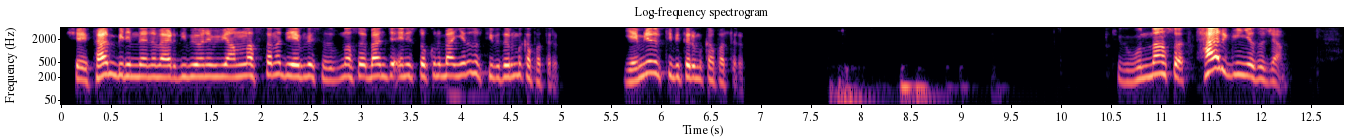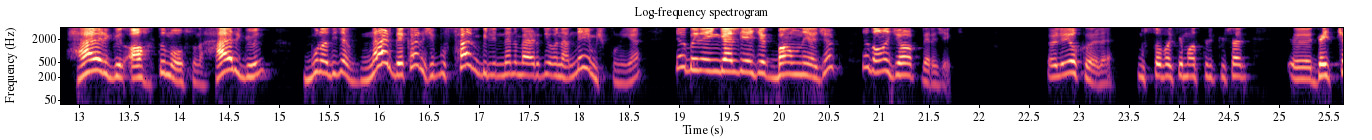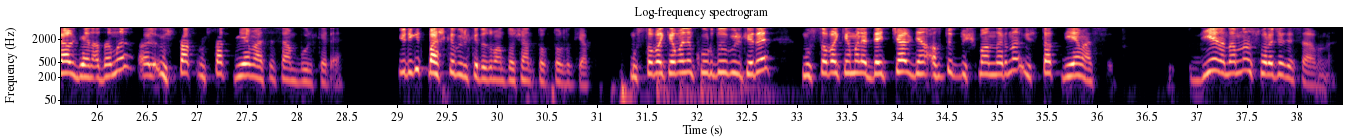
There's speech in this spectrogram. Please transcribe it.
şey fen bilimlerine verdiği bir önemi bir anlatsana diyebilirsiniz. Bundan sonra bence Enis Doku'nu ben yanılırım Twitter'ımı kapatırım. Yemin ederim Twitter'ımı kapatırım. Çünkü bundan sonra her gün yazacağım. Her gün ahtım olsun. Her gün buna diyeceğim. Nerede kardeşim bu fen bilimlerinin verdiği önem neymiş bunu ya? Ya beni engelleyecek, banlayacak ya da ona cevap verecek. Öyle yok öyle. Mustafa Kemal Türküsen e, Deccal diyen adamı öyle üstad üstad diyemezsin sen bu ülkede. Yürü git başka bir ülkede o zaman doçent doktorluk yap. Mustafa Kemal'in kurduğu bir ülkede Mustafa Kemal'e Deccal diyen Atatürk düşmanlarına üstad diyemezsin. Diyen adamdan soracağız hesabını.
